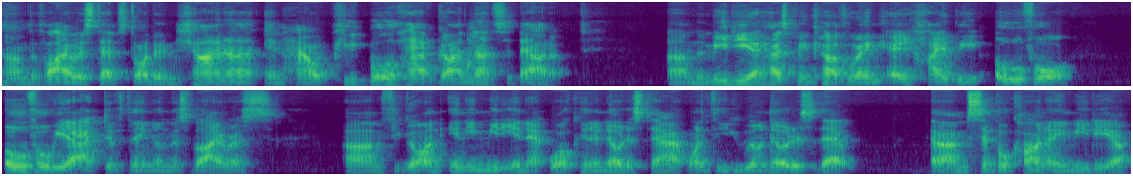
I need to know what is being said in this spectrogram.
um, the virus that started in China, and how people have gone nuts about it. Um, the media has been covering a highly over overreactive thing on this virus. Um, if you go on any media network, you're going to notice that. One thing you will notice that um, Simple Carne Media,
